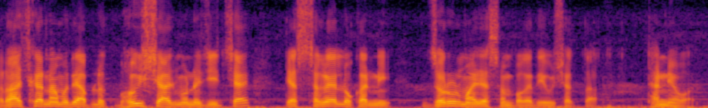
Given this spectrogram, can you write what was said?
राजकारणामध्ये आपलं भविष्य आजमवण्याची इच्छा आहे त्या सगळ्या लोकांनी जरूर माझ्या संपर्कात येऊ शकता. धन्यवाद.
